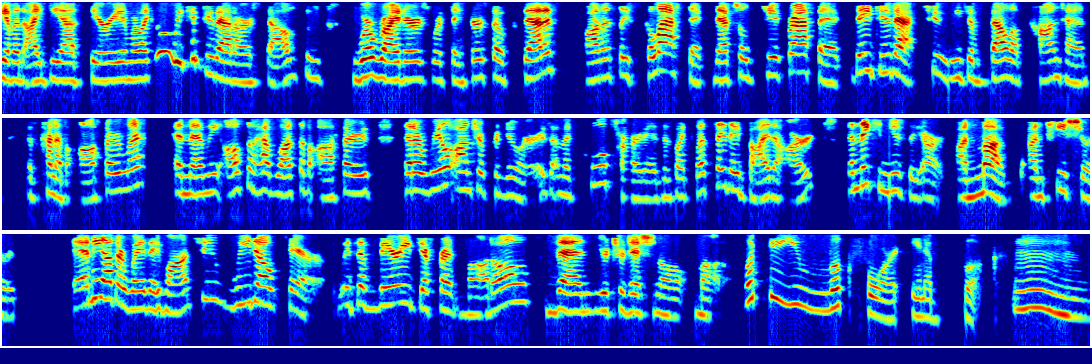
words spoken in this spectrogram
we have an idea theory and we're like, oh, we could do that ourselves. And we're writers, we're thinkers. So that is honestly Scholastic, National Geographic. They do that too. We develop content that's kind of authorless. And then we also have lots of authors that are real entrepreneurs. And the cool part is, is like, let's say they buy the art, then they can use the art on mugs, on t-shirts, any other way they want to. We don't care. It's a very different model than your traditional model what do you look for in a book? Mm,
